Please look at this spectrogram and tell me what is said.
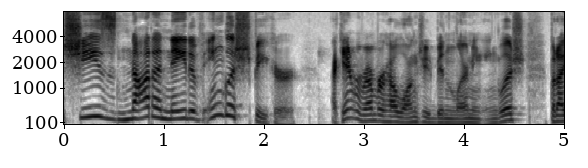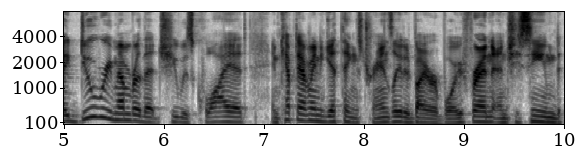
she's not a native English speaker. I can't remember how long she'd been learning English, but I do remember that she was quiet and kept having to get things translated by her boyfriend, and she seemed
